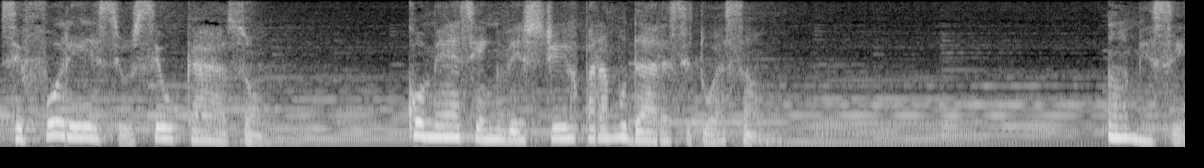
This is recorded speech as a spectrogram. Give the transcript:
Se for esse o seu caso, comece a investir para mudar a situação. Ame-se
